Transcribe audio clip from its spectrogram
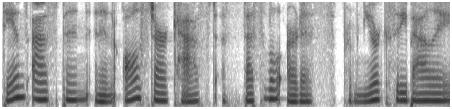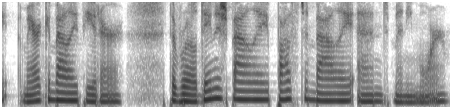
Dance Aspen, and an all star cast of festival artists from New York City Ballet, American Ballet Theater, the Royal Danish Ballet, Boston Ballet, and many more.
